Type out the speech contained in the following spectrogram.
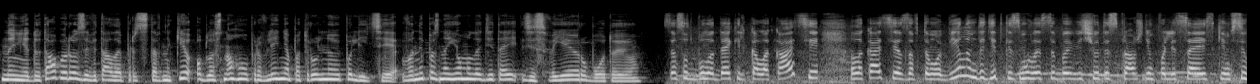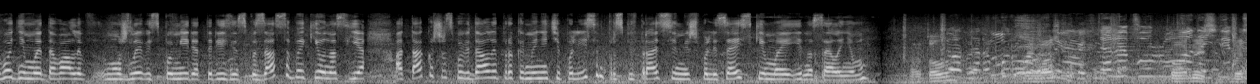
Нині до табору завітали представники обласного управління патрульної поліції. Вони познайомили дітей зі своєю роботою. У нас тут було декілька локацій. Локація з автомобілем, де дітки змогли себе відчути справжнім поліцейським. Сьогодні ми давали можливість поміряти різні спецзасоби, які у нас є, а також розповідали про ком'юніті полісінг, про співпрацю між поліцейськими і населенням. Готово? Не важко? Повернись без.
